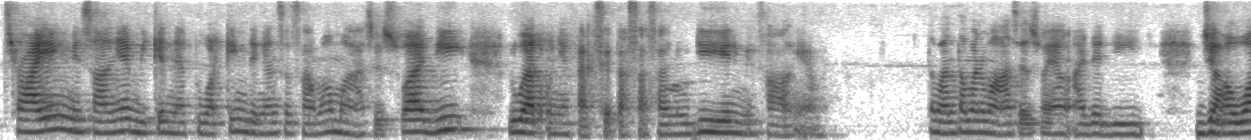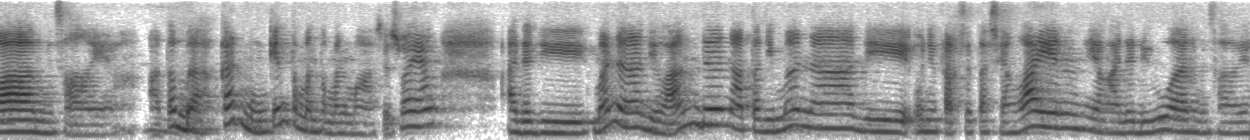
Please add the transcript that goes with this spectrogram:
trying misalnya bikin networking dengan sesama mahasiswa di luar Universitas Hasanuddin misalnya. Teman-teman mahasiswa yang ada di Jawa misalnya, atau bahkan mungkin teman-teman mahasiswa yang ada di mana, di London atau di mana, di universitas yang lain yang ada di luar misalnya.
